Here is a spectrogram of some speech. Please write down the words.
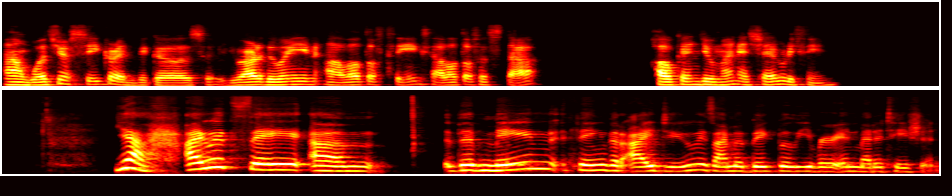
And what's your secret? Because you are doing a lot of things, a lot of stuff. How can you manage everything? Yeah, I would say um, the main thing that I do is I'm a big believer in meditation.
